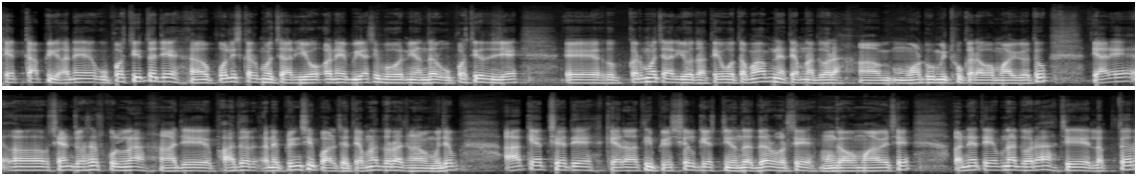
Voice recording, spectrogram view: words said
કેક કાપી અને ઉપસ્થિત જે પોલીસ કર્મચારીઓ અને બીઆરસી ભવનની અંદર ઉપસ્થિત જે કર્મચારીઓ હતા, તેઓ તમામને તેમના દ્વારા મોઢું મીઠું કરાવવામાં આવ્યું હતું. ત્યારે સેન્ટ જોસેફ સ્કૂલના જે ફાધર અને પ્રિન્સિપાલ છે, તેમના દ્વારા જણાવ્યા મુજબ, આ કેક છે તે કેરળથી સ્પેશિયલ કેસની અંદર દર વર્ષે મંગાવવામાં આવે છે. અને તેમના દ્વારા જે લખતર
